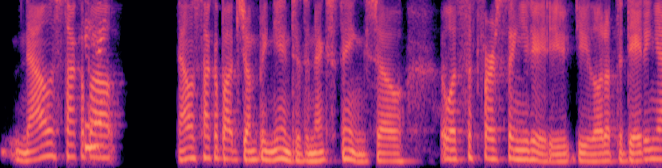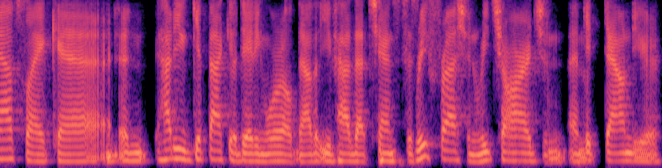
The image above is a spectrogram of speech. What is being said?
now let's talk about now let's talk about jumping into the next thing. So, what's the first thing you do? Do you, do you load up the dating apps? Like, uh, and how do you get back in the dating world now that you've had that chance to refresh and recharge and, and get down to your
